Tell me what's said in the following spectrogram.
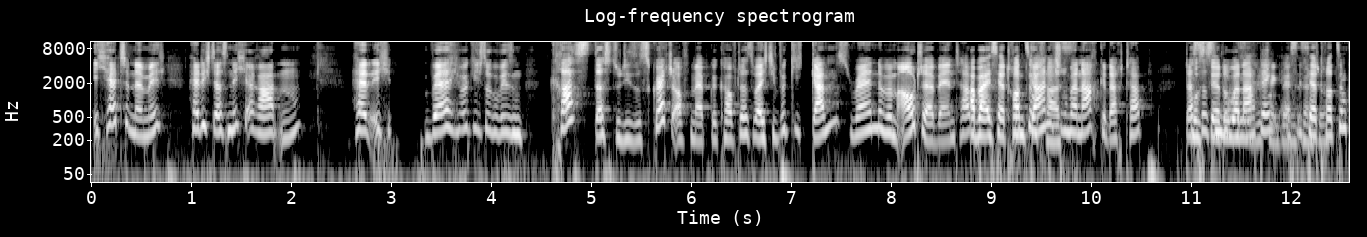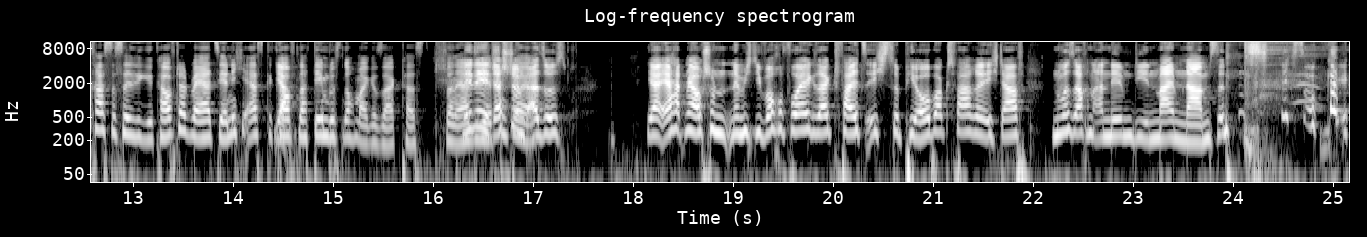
ich hätte nämlich, hätte ich das nicht erraten, hätte ich, wäre ich wirklich so gewesen, krass, dass du diese Scratch-Off-Map gekauft hast, weil ich die wirklich ganz random im Auto erwähnt habe Aber ist ja trotzdem gar krass. nicht drüber nachgedacht habe, dass Musst das ja drüber nachdenken. Es ist ja trotzdem krass, dass er sie gekauft hat, weil er hat sie ja nicht erst gekauft, nachdem du es nochmal gesagt hast. Sondern er Nee, nee, ja das stimmt. vorher. Also, ja, er hat mir auch schon nämlich die Woche vorher gesagt, falls ich zur PO-Box fahre, ich darf nur Sachen annehmen, die in meinem Namen sind. so, okay.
